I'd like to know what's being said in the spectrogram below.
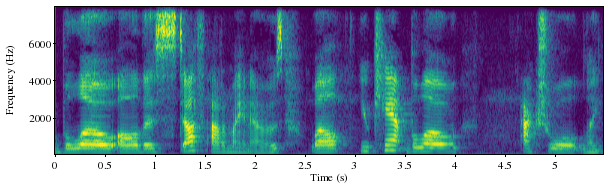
blow all this stuff out of my nose? Well you can't blow actual like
